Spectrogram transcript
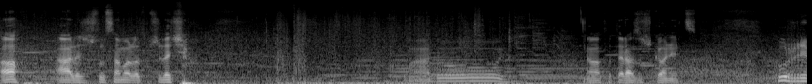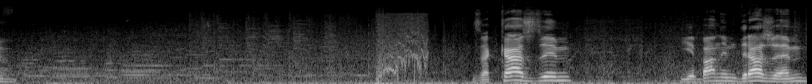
O, ależ tu samolot przyleciał. Ładuj. No, to teraz już koniec. Kurry... Za każdym jebanym drażem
